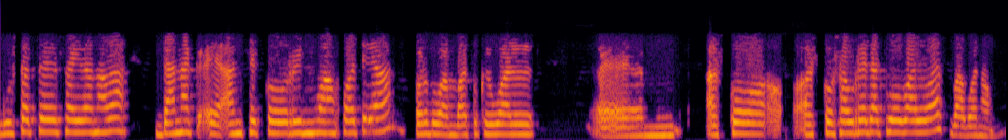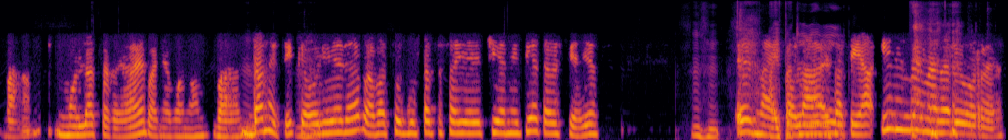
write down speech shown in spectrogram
gustatze zaidana da danak eh, antzeko ritmoan joatea, orduan batzuk igual eh, asko asko aurreratu badoaz, ba bueno, ba moldatzea, eh, baina bueno, ba Mm. danetik Mhm. hori ere, ba batzuk gustatzen zaie etxian itia eta bestia, ez. Mhm. Ez nahi, kola, esatia, inde berri horrez.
